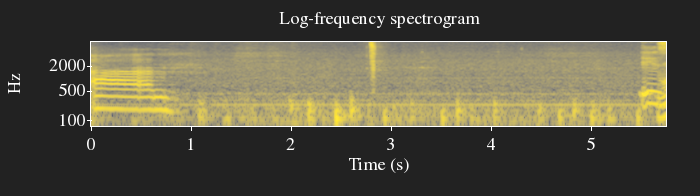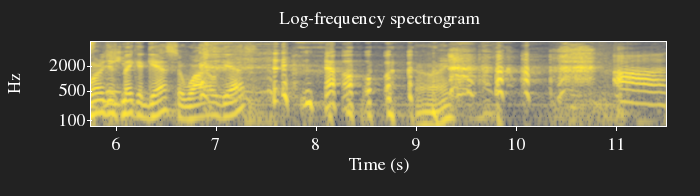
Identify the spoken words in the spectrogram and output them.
Um, is You want to the- just make a guess, a wild guess? No. All right. Uh,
